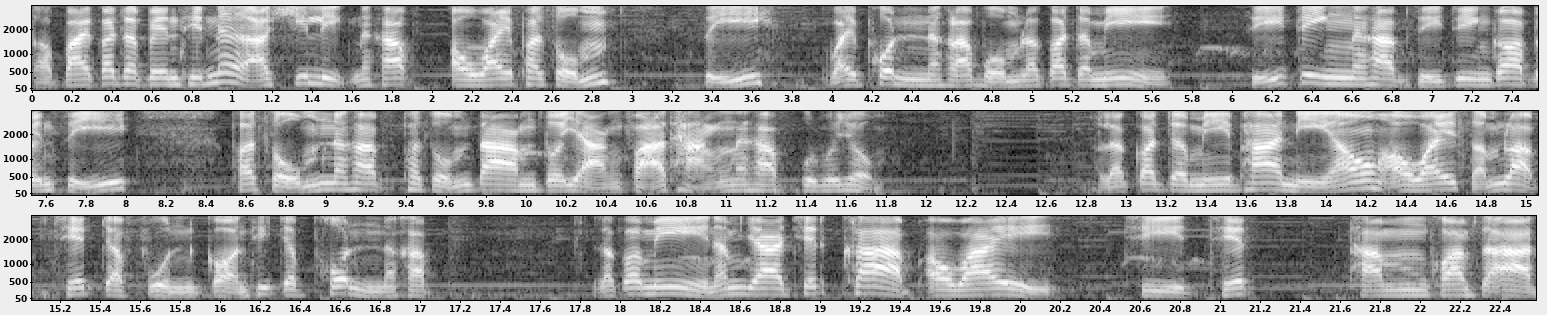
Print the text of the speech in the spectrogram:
ต่อไปก็จะเป็นทินเนอร์อะคริลิกนะครับ เอาไว้ผสมสีไว้พ่นนะครับผม แล้วก็จะมีสีจริงนะครับ สีจริงก็เป็นสี ผสมนะครับผสมตามตัวอย่างฝาถังนะครับ คุณผู้ชม แล้วก็จะมีผ้าเหนียวเอาไว้สำหรับเช็ดจับฝุ่นก่อนที่จะพ่นนะครับ แล้วก็มีน้ำยาเช็ดคราบเอาไว้ฉีดเช็ดทำความสะอาด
